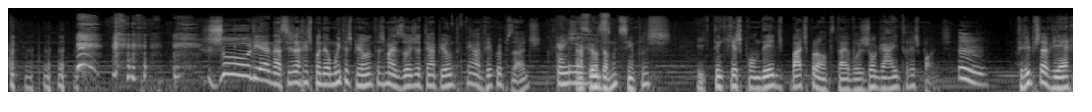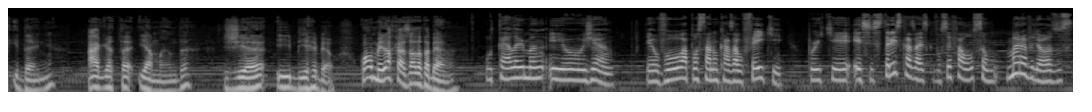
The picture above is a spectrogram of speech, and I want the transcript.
Juliana, você já respondeu muitas perguntas, mas hoje eu tenho uma pergunta que tem a ver com o episódio. Ai, É uma pergunta muito simples e que tem que responder de bate pronto, tá? Eu vou jogar e tu responde. Hum. Felipe Xavier e Dani, Agatha e Amanda, Jean e Bia Rebel. Qual o melhor casal da taberna? O Tellerman e o Jean. Eu vou apostar num casal fake, porque esses três casais que você falou são maravilhosos,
